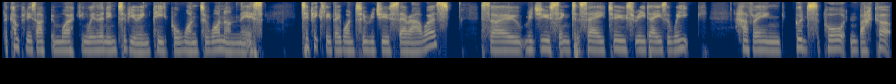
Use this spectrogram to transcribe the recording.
the companies I've been working with and interviewing people one to one on this, typically they want to reduce their hours. So reducing to say two, three days a week having good support and backup,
